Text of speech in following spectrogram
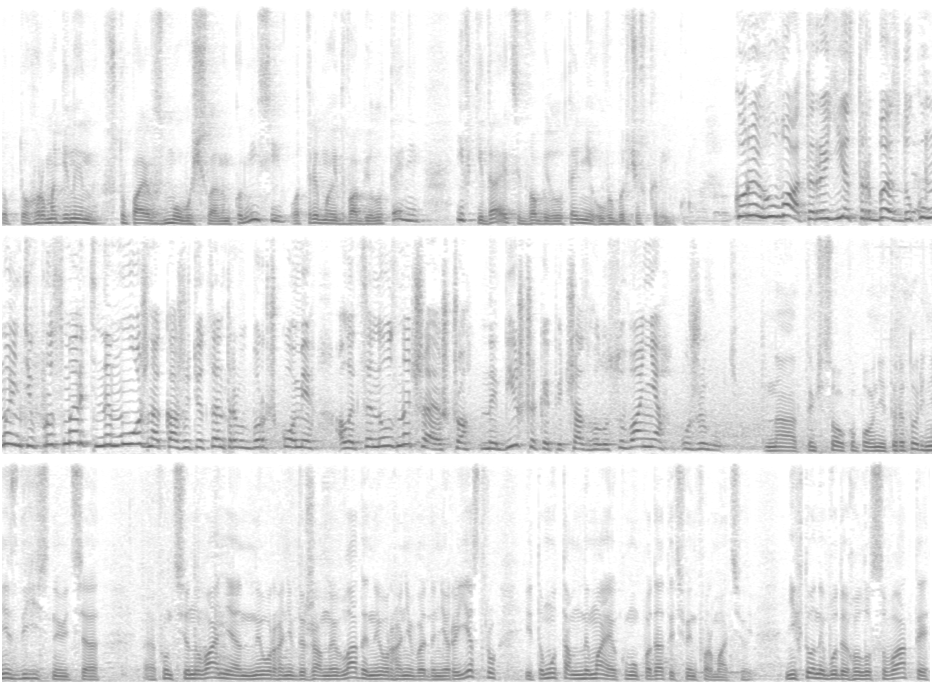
Тобто громадянин вступає в змову з членом комісії, отримує два бюлетені і вкидає ці два бюлетені у виборчу скриньку. Коригувати реєстр без документів про смерть не можна, кажуть у Центрвиборчкомі. Але це не означає, що небіжчики під час голосування оживуть. На тимчасово окупованій території не здійснюється функціонування ні органів державної влади, ні органів ведення реєстру, і тому там немає кому подати цю інформацію. Ніхто не буде голосувати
